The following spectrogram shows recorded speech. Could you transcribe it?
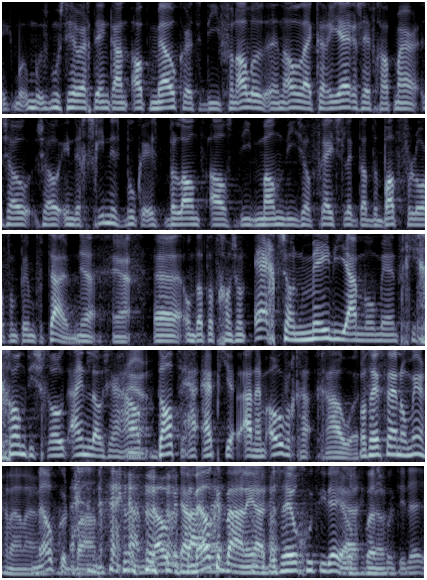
ik mo- moest, moest heel erg denken aan Ad Melkert, die van alle en allerlei carrières heeft gehad, maar zo, zo in de geschiedenisboeken is beland als die man die zo vreselijk dat debat verloor van Pim Fortuyn. Ja. Ja, Eh, omdat dat gewoon zo'n echt zo'n mediamoment, gigantisch groot, eindeloos herhaald, Ja. dat he- heb je aan hem overgehouden. Wat heeft hij nog meer gedaan eigenlijk? Melkertbanen. Ja, Melkert- Ja, melkertbanen, ja. Dat is een heel goed idee Ja, eigenlijk. best nog. goed idee,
